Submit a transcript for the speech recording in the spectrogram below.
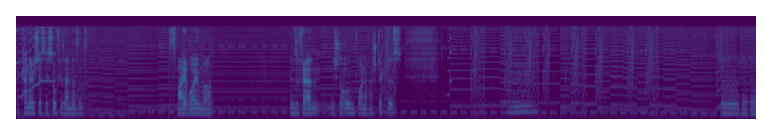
Da kann nämlich jetzt nicht so viel sein. Da sind zwei Räume. Insofern nicht noch irgendwo einer versteckt ist. Hm. Da, da, da.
